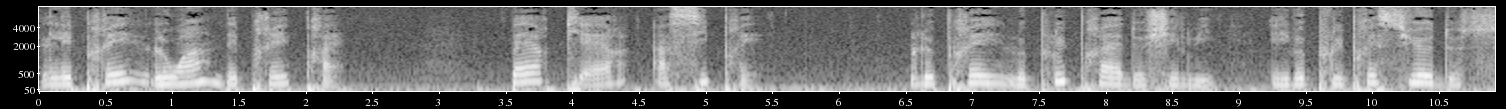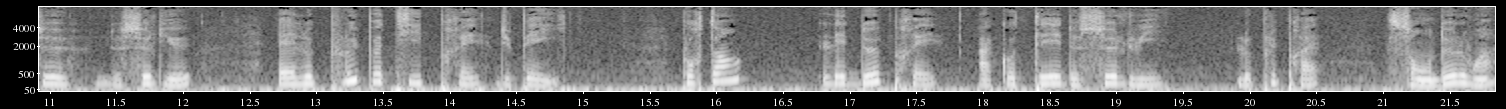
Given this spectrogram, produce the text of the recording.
Les prés loin des prés près. Père Pierre a six prés. Le pré le plus près de chez lui et le plus précieux de ceux de ce lieu est le plus petit pré du pays. Pourtant, les deux prés à côté de celui le plus près sont de loin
